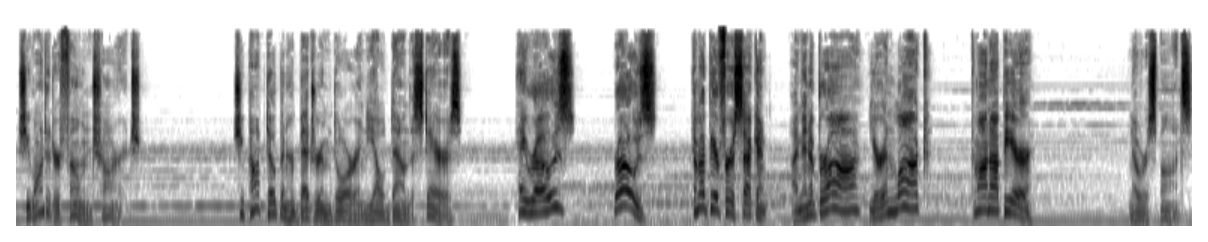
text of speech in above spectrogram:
She wanted her phone charged. She popped open her bedroom door and yelled down the stairs, Hey, Rose! Rose! Come up here for a second. I'm in a bra. You're in luck. Come on up here. No response.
